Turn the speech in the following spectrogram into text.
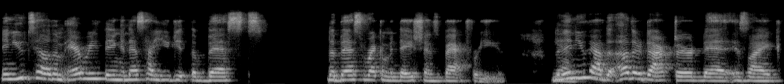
then you tell them everything. And that's how you get the best, the best recommendations back for you. But yeah. then you have the other doctor that is like,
